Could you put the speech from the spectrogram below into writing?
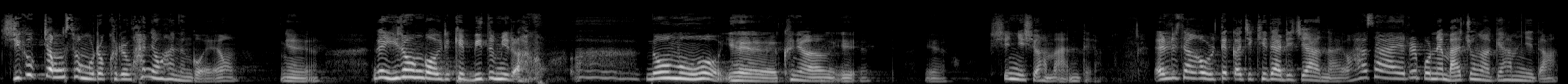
지극정성으로 그를 환영하는 거예요. 예. 그러니까 이런 거 이렇게 믿음이라고 너무 예 그냥 예, 예 신이셔 하면 안 돼요. 엘리사가 올 때까지 기다리지 않아요. 하사엘을 보내 마중하게 합니다.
